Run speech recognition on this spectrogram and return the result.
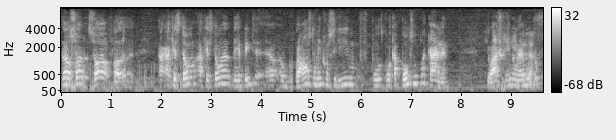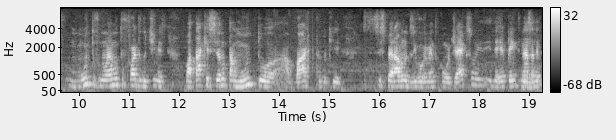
Não, só, só. A, questão, a questão é, de repente, é o Browns também conseguir colocar pontos no placar, né? Que eu acho que não é, é muito, muito, não é muito forte do time. O ataque esse ano está muito abaixo do que se esperava no desenvolvimento com o Jackson e, e de repente nessa uhum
